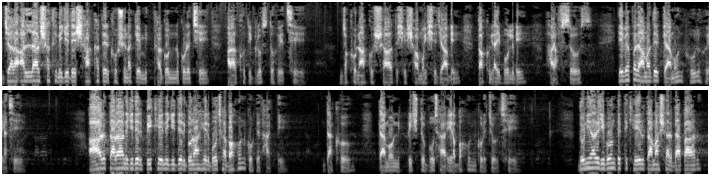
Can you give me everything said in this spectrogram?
যারা আল্লাহর সাথে নিজেদের সাক্ষাতের ঘোষণাকে মিথ্যা গণ্য করেছে, তারা ক্ষতিগ্রস্ত হয়েছে। যখন আকস্মাত সে সময় সে যাবে, তখন তাই বলবে, হায় আফসোস, এ ব্যাপারে আমাদের কেমন ভুল হয়ে আছে। আর তারা নিজেদের পিঠে নিজেদের গোনাহের বোঝা বহন করতে থাকবে। দেখো কেমন পৃষ্ঠ বোঝা এরা বহন করে চলছে। দুনিয়ার জীবন একটি খেল তামাশার ব্যাপার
